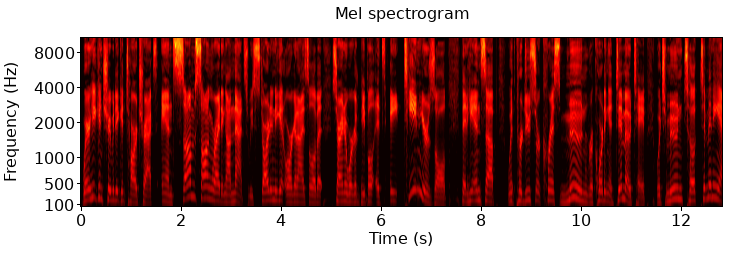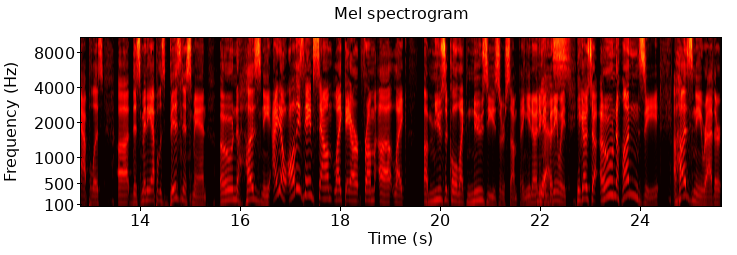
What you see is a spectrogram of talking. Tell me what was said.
where he contributed guitar tracks and some songwriting on that. So he's starting to get organized a little bit, starting to work with people. It's 18 years old that he ends up with producer Chris Moon recording a demo tape, which Moon took to Minneapolis. Uh, this Minneapolis businessman, Owen Husney. I know all these names sound like they are from uh, like a musical like Newsies or something. You know what I mean? But Yes. anyways, he goes to Owen Hunzi, Husney rather,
